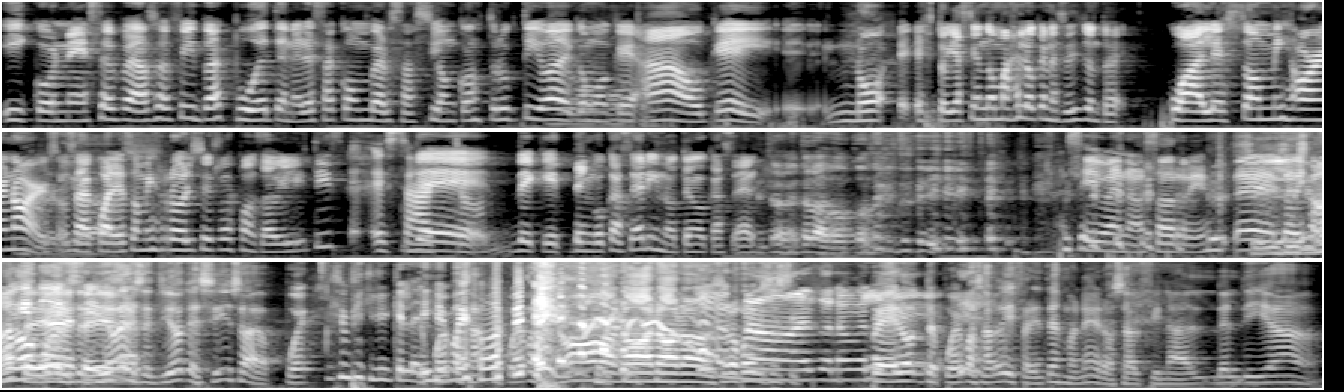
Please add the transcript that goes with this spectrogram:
Y con ese pedazo de feedback pude tener esa conversación constructiva de como que, ah, ok, eh, no, estoy haciendo más de lo que necesito. Entonces, ¿cuáles son mis R&Rs? O sea, ¿cuáles son mis roles y responsibilities? Exacto. De, de que tengo que hacer y no tengo que hacer. Literalmente las dos cosas que tú dijiste. Sí, bueno, sorry. Eh, Sí, lo sí, sí. No, no, en el sentido, sí. en el sentido que sí, o sea, pues... Que le dije puede pasar, puede pasar- no, no, no, no, eso no fue No, eso no lo Pero te puede pasar de diferentes maneras, o sea, al final del día,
